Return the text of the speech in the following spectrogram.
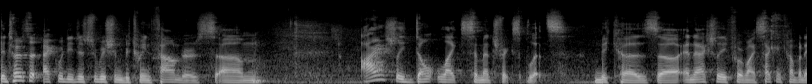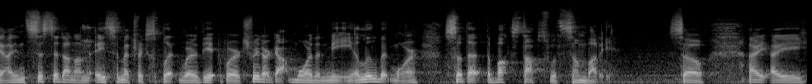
in terms of equity distribution between founders, um, I actually don't like symmetric splits because, uh, and actually for my second company, I insisted on an asymmetric split where, the, where Sridhar got more than me, a little bit more, so that the buck stops with somebody. So I, I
